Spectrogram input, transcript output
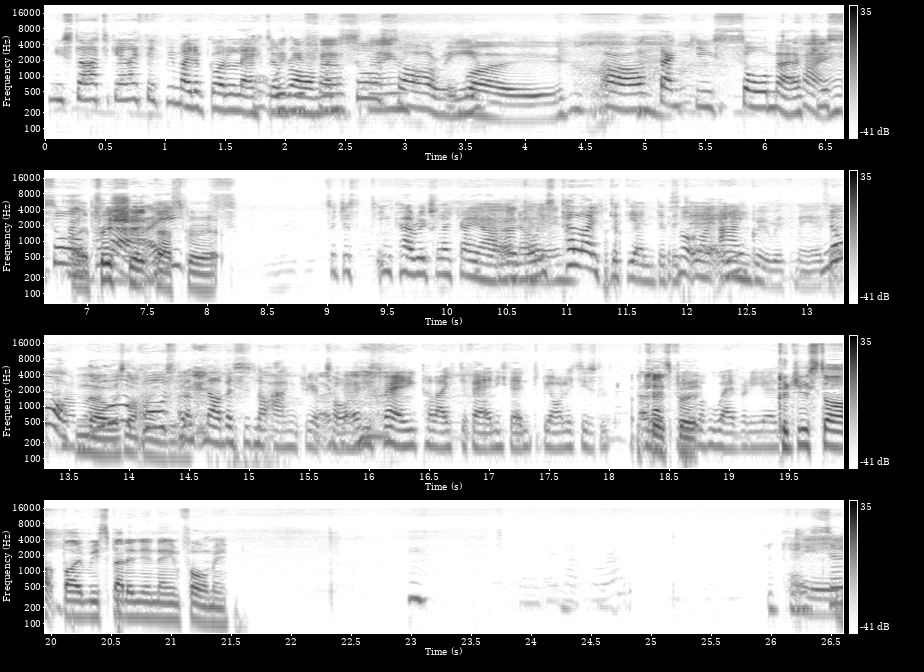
Can you start again? I think we might have got a letter With wrong. I'm so name? sorry. Whoa. Oh, thank you so much. You're Thanks. so I appreciate that. Spirit. So just encourage like I am, you know. It's polite at the end of It's the not like angry with me, is it? No, 'Cause I'm No, it's not Of course angry. not. No, this is not angry at all. He's very polite, if anything. To be honest, he's Okay, Spirit. whoever he is. Could you start by respelling your name for me? Okay, so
